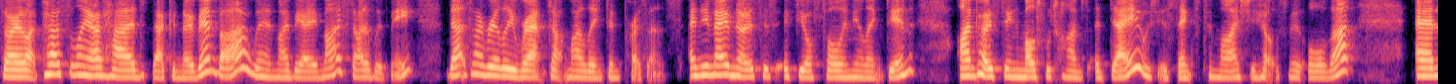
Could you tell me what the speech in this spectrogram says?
So, like personally, I've had back in November when my VA Mai started with me, that's when I really ramped up my LinkedIn presence. And you may have noticed this if you're following me LinkedIn. I'm posting multiple times a day, which is thanks to Mai. She helps me with all that. And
